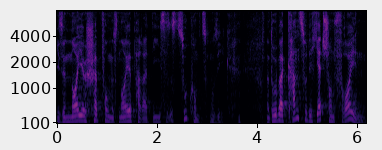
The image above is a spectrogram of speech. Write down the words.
Diese neue Schöpfung, das neue Paradies, das ist Zukunftsmusik. Darüber kannst du dich jetzt schon freuen.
